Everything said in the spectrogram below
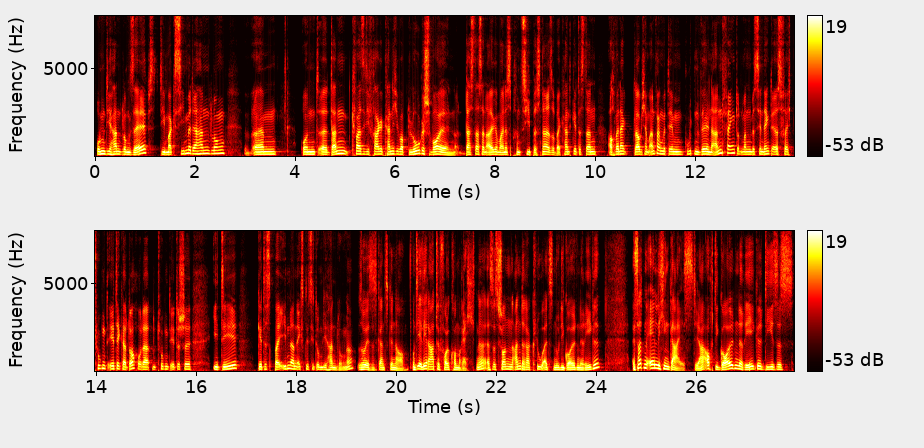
um die Handlung selbst, die Maxime der Handlung. Ähm, und äh, dann quasi die Frage, kann ich überhaupt logisch wollen, dass das ein allgemeines Prinzip ist? Ne? Also bei Kant geht es dann, auch wenn er, glaube ich, am Anfang mit dem guten Willen anfängt und man ein bisschen denkt, er ist vielleicht Tugendethiker doch oder hat eine tugendethische Idee, geht es bei ihm dann explizit um die Handlung, ne? So ist es ganz genau. Und Ihr Lehrer hatte vollkommen recht, ne? Es ist schon ein anderer Clou als nur die goldene Regel. Es hat einen ähnlichen Geist, ja? Auch die goldene Regel dieses,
